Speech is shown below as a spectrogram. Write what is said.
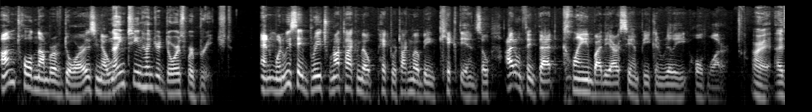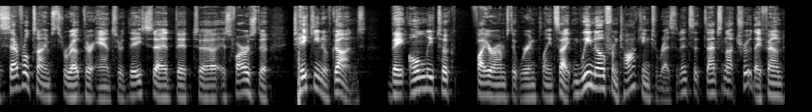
untold number of doors. You know, 1,900 doors were breached. And when we say breach, we're not talking about picked, we're talking about being kicked in. So I don't think that claim by the RCMP can really hold water. All right. Uh, several times throughout their answer, they said that uh, as far as the taking of guns, they only took firearms that were in plain sight. And we know from talking to residents that that's not true. They found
